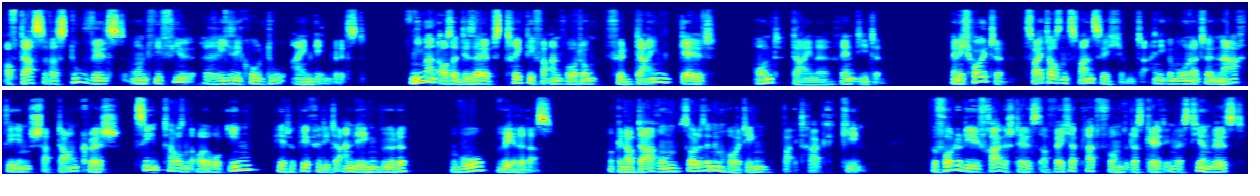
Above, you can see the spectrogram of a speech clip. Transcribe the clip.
auf das, was du willst und wie viel Risiko du eingehen willst. Niemand außer dir selbst trägt die Verantwortung für dein Geld und deine Rendite. Wenn ich heute, 2020 und einige Monate nach dem Shutdown-Crash 10.000 Euro in Peer-to-Peer-Kredite anlegen würde, wo wäre das? Und genau darum soll es in dem heutigen Beitrag gehen. Bevor du dir die Frage stellst, auf welcher Plattform du das Geld investieren willst,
